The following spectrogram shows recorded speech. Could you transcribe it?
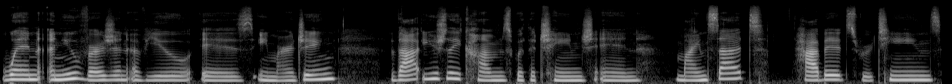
When a new version of you is emerging, that usually comes with a change in mindset, habits, routines,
